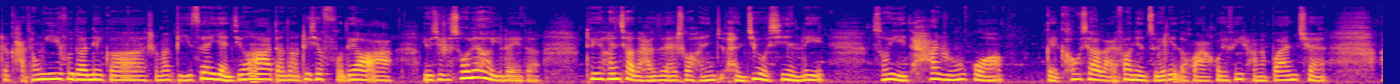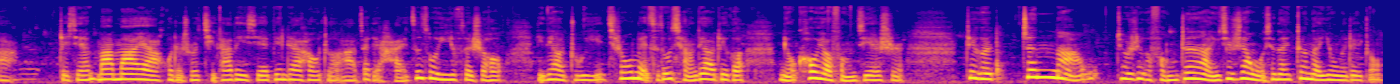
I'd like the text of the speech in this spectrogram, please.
这卡通衣服的那个什么鼻子、眼睛啊等等这些辅料啊，尤其是塑料一类的，对于很小的孩子来说很很具有吸引力，所以他如果给抠下来放进嘴里的话，会非常的不安全，啊。这些妈妈呀，或者说其他的一些编织爱好者啊，在给孩子做衣服的时候，一定要注意。其实我每次都强调这个纽扣要缝结实，这个针呢，就是这个缝针啊，尤其是像我现在正在用的这种，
